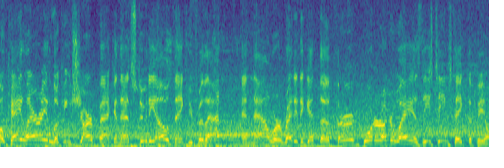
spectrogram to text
Okay, Larry, looking sharp back in that studio. Thank you for that. And now we're ready to get the third quarter underway as these teams take the field.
